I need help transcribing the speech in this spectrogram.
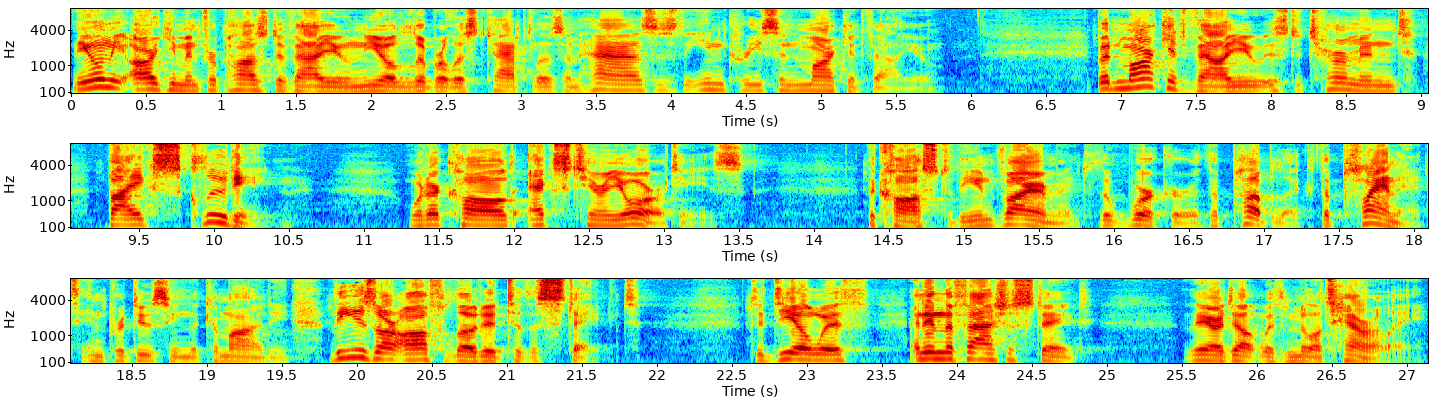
The only argument for positive value neoliberalist capitalism has is the increase in market value. But market value is determined by excluding what are called exteriorities, the cost to the environment, the worker, the public, the planet in producing the commodity. These are offloaded to the state to deal with, and in the fascist state, they are dealt with militarily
